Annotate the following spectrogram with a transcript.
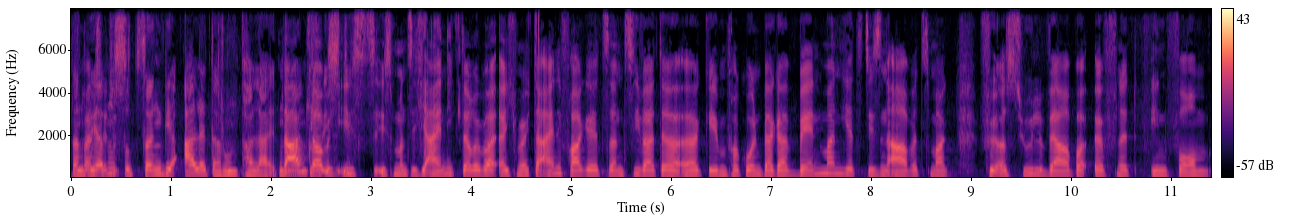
dann werden sozusagen wir alle darunter leiden. Da, glaube ich, ist, ist man sich einig darüber. Ich möchte eine Frage jetzt an Sie weitergeben, Frau Kohlenberger. Wenn man jetzt diesen Arbeitsmarkt für Asylwerber öffnet in Form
